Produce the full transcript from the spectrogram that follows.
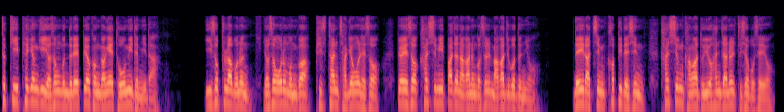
특히 폐경기 여성분들의 뼈 건강에 도움이 됩니다. 이소플라본은 여성 호르몬과 비슷한 작용을 해서 뼈에서 칼슘이 빠져나가는 것을 막아주거든요. 내일 아침 커피 대신 칼슘 강화 두유 한 잔을 드셔보세요.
